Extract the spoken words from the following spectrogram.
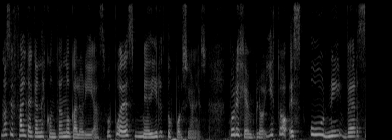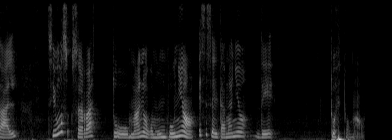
no hace falta que andes contando calorías, vos podés medir tus porciones. Por ejemplo, y esto es universal, si vos cerrás tu mano como un puño, ese es el tamaño de tu estómago.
